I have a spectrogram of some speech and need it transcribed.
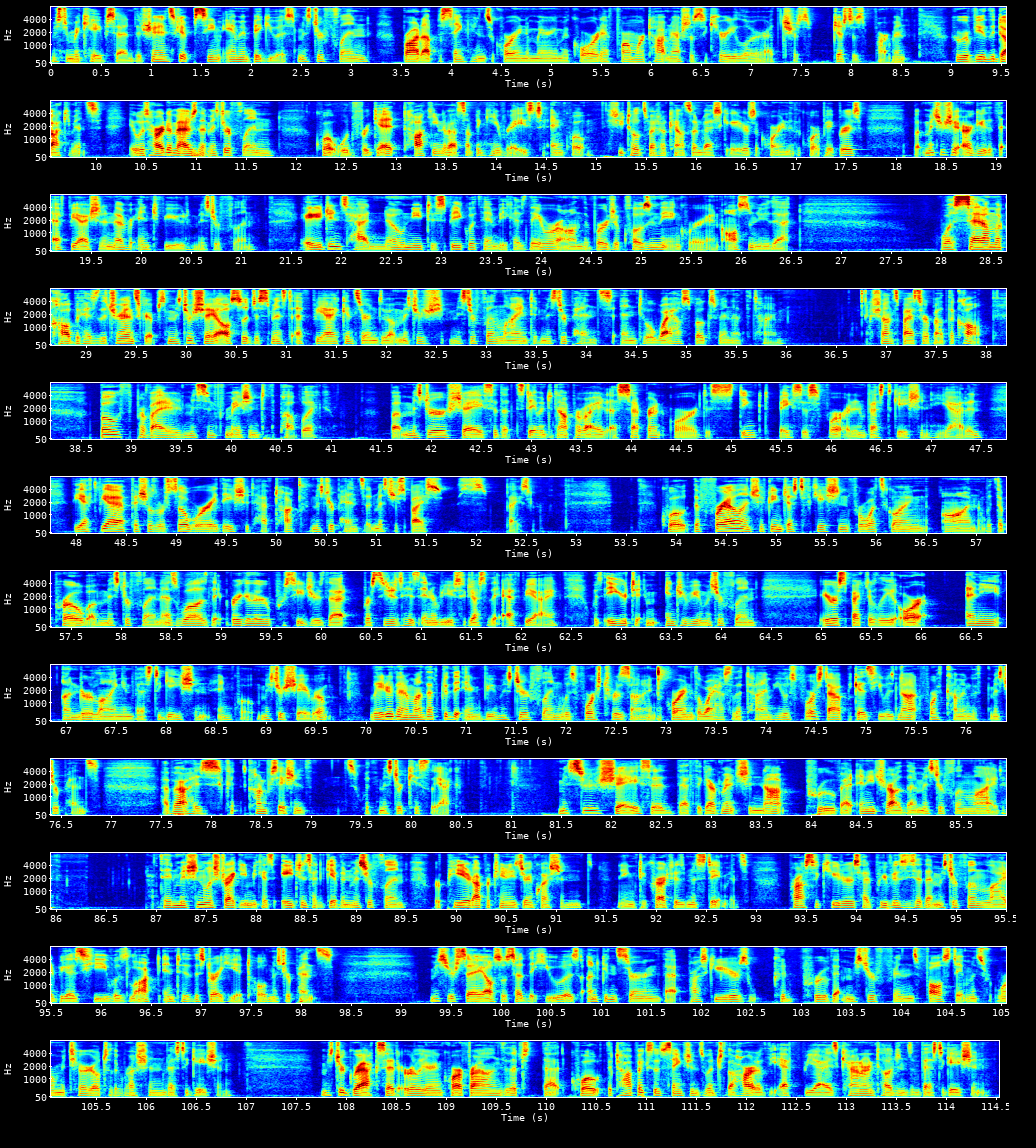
Mr. McCabe said. The transcripts seem ambiguous. Mr. Flynn brought up the sanctions according to Mary McCord, a former top national security lawyer at the Justice Department, who reviewed the documents. It was hard to imagine that Mr. Flynn, quote, would forget talking about something he raised, end quote. She told special counsel investigators, according to the court papers. But Mr. Shea argued that the FBI should have never interviewed Mr. Flynn. Agents had no need to speak with him because they were on the verge of closing the inquiry and also knew that was said on the call because of the transcripts. Mr. Shea also dismissed FBI concerns about Mr. Sh- Mr. Flynn lying to Mr. Pence and to a White House spokesman at the time, Sean Spicer, about the call. Both provided misinformation to the public, but Mr. Shea said that the statement did not provide a separate or distinct basis for an investigation, he added. The FBI officials were so worried they should have talked with Mr. Pence and Mr. Spicer quote, the frail and shifting justification for what's going on with the probe of Mr. Flynn, as well as the regular procedures that preceded his interview, suggested the FBI was eager to interview Mr. Flynn irrespectively or any underlying investigation, end quote. Mr. Shea wrote. Later than a month after the interview, Mr. Flynn was forced to resign. According to the White House at the time, he was forced out because he was not forthcoming with Mr. Pence about his conversations with Mr. Kislyak. Mr. Shea said that the government should not prove at any trial that Mr. Flynn lied. The admission was striking because agents had given Mr. Flynn repeated opportunities during questioning to correct his misstatements. Prosecutors had previously said that Mr. Flynn lied because he was locked into the story he had told Mr. Pence. Mr. Shea also said that he was unconcerned that prosecutors could prove that Mr. Flynn's false statements were material to the Russian investigation. Mr. Grack said earlier in court filings that, that, quote, the topics of sanctions went to the heart of the FBI's counterintelligence investigation.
